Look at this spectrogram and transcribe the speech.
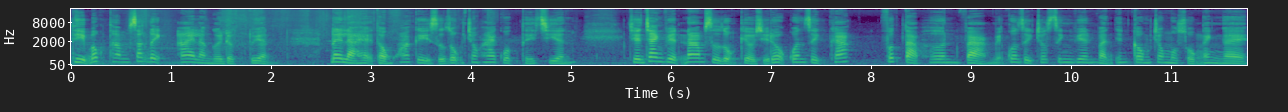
thì bốc thăm xác định ai là người được tuyển. Đây là hệ thống Hoa Kỳ sử dụng trong hai cuộc thế chiến. Chiến tranh Việt Nam sử dụng kiểu chế độ quân dịch khác, phức tạp hơn và miễn quân dịch cho sinh viên và nhân công trong một số ngành nghề,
